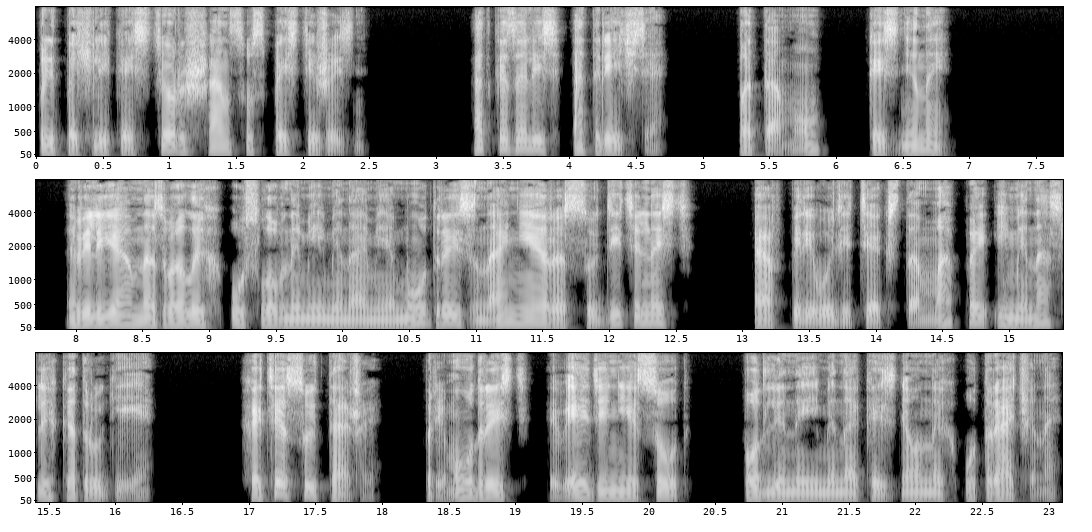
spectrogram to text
предпочли костер шансу спасти жизнь. Отказались отречься, потому казнены. Вильям назвал их условными именами «мудрость», «знание», «рассудительность», а в переводе текста «мапа» имена слегка другие. Хотя суть та же – «премудрость», «ведение», «суд», подлинные имена казненных утрачены.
